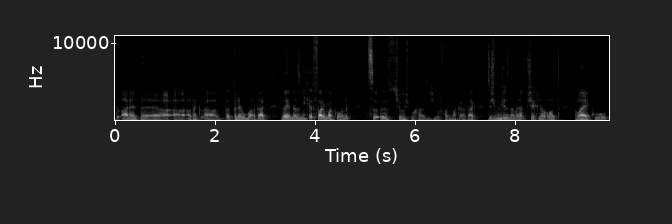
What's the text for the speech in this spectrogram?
to arete a, a, a, tak, a, a pneuma a tak. No jedna z nich je farmakon, co, z čehož pochází, že jo, farmaka a tak, což mm. může znamenat všechno od léku,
